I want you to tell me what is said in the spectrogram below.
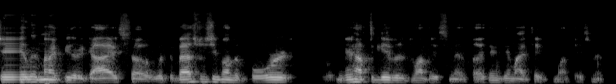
Jalen might be their guy. So with the best receiver on the board, we're gonna have to give it to DeVonta Smith. I think they might take DeVonta Smith.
